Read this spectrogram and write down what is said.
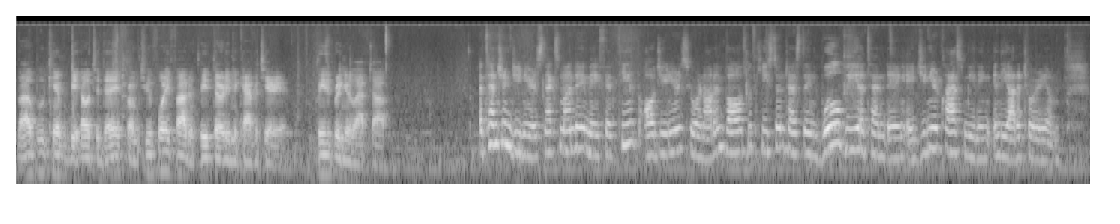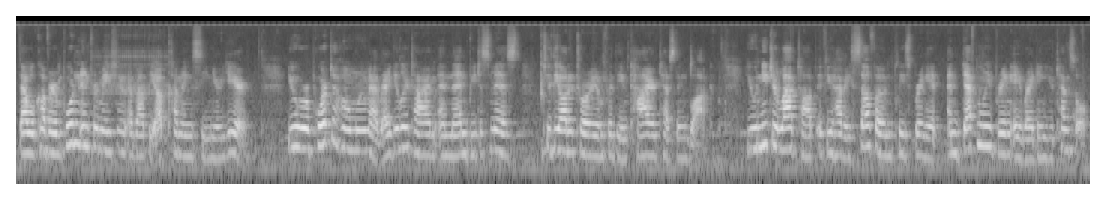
Bio Boot Camp will be held today from 2.45 to 3.30 in the cafeteria. Please bring your laptop. Attention juniors, next Monday, May 15th, all juniors who are not involved with Keystone testing will be attending a junior class meeting in the auditorium that will cover important information about the upcoming senior year. You will report to homeroom at regular time and then be dismissed to the auditorium for the entire testing block. You will need your laptop. If you have a cell phone, please bring it, and definitely bring a writing utensil.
